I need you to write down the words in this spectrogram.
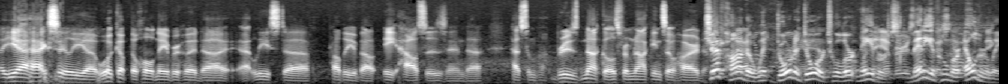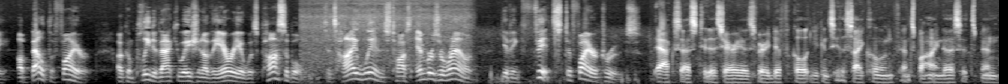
Uh, yeah, I actually uh, woke up the whole neighborhood, uh, at least uh, probably about eight houses, and uh, has some bruised knuckles from knocking so hard. Jeff Honda went door to door to alert neighbors, many of whom are elderly, about the fire. A complete evacuation of the area was possible since high winds toss embers around, giving fits to fire crews. Access to this area is very difficult. You can see the cyclone fence behind us. It's been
